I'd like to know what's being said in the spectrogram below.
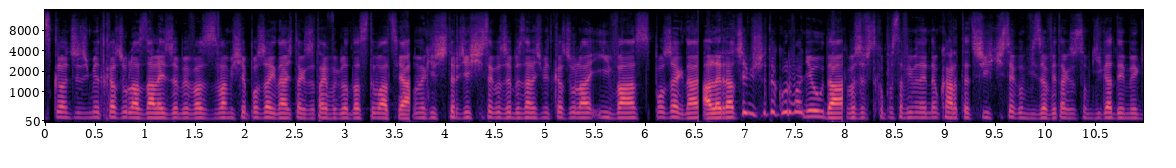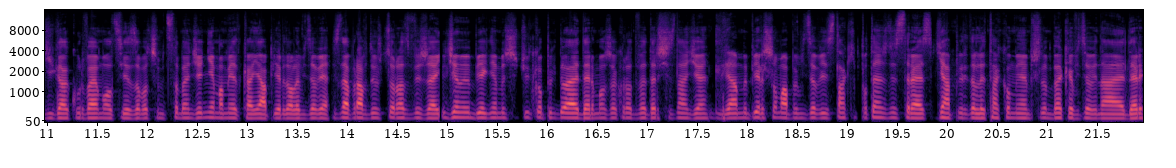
skończyć Mietka Żula znaleźć, żeby was z wami się pożegnać, także tak wygląda sytuacja. Mam jakieś 40 sekund, żeby znaleźć Mietka Żula i was pożegnać, ale raczej mi się to kurwa nie uda. Chyba, że wszystko postawimy na jedną kartę, 30 sekund widzowie, także są gigadymy, giga kurwa emocje, zobaczymy co to będzie. Nie ma Mietka, ja pierdolę widzowie, jest naprawdę już coraz wyżej. Idziemy, biegniemy szybciutko pyk do Eder, może akurat Eder się znajdzie. Gramy pierwszą mapę widzowie, jest taki potężny stres. Ja pierdolę, taką miałem przylębekę widzowie na Eder.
